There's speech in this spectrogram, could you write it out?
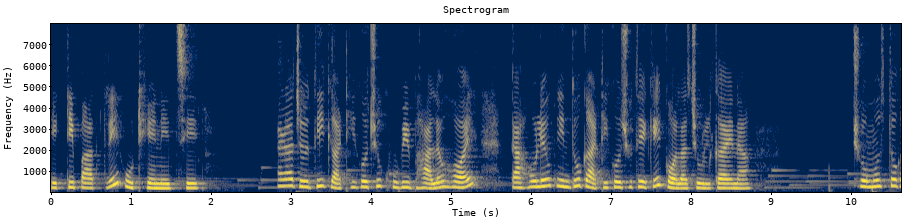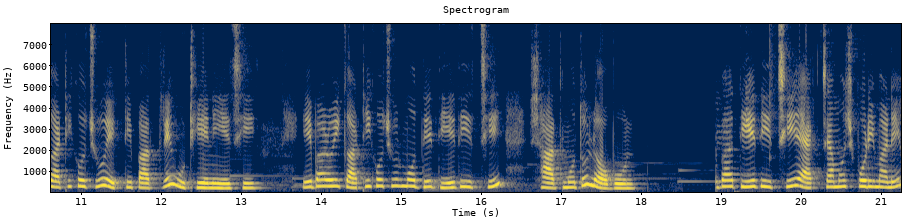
একটি পাত্রে উঠিয়ে নিচ্ছি। ছাড়া যদি গাঠি কচু খুবই ভালো হয়, তাহলেও কিন্তু গাঠি কচু থেকে গলা চুলকায় না। সমস্ত গাঠি কচু একটি পাত্রে উঠিয়ে নিয়েছি। এবার ওই গাঠি কচুর মধ্যে দিয়ে দিচ্ছি স্বাদ মতো লবণ। এবার দিয়ে দিচ্ছি এক চামচ পরিমাণে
